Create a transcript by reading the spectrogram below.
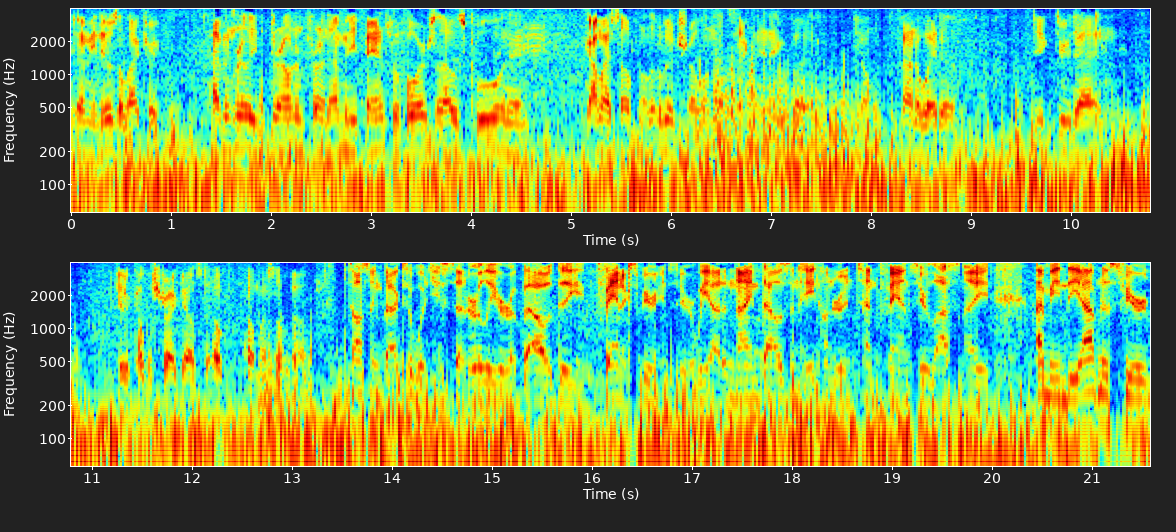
I mean, it was electric. Haven't really thrown in front of that many fans before, so that was cool. And then got myself in a little bit of trouble in that second inning, but you know, found a way to dig through that and get a couple strikeouts to help help myself out. Tossing back to what you said earlier about the fan experience here, we had a 9,810 fans here last night. I mean, the atmosphere.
